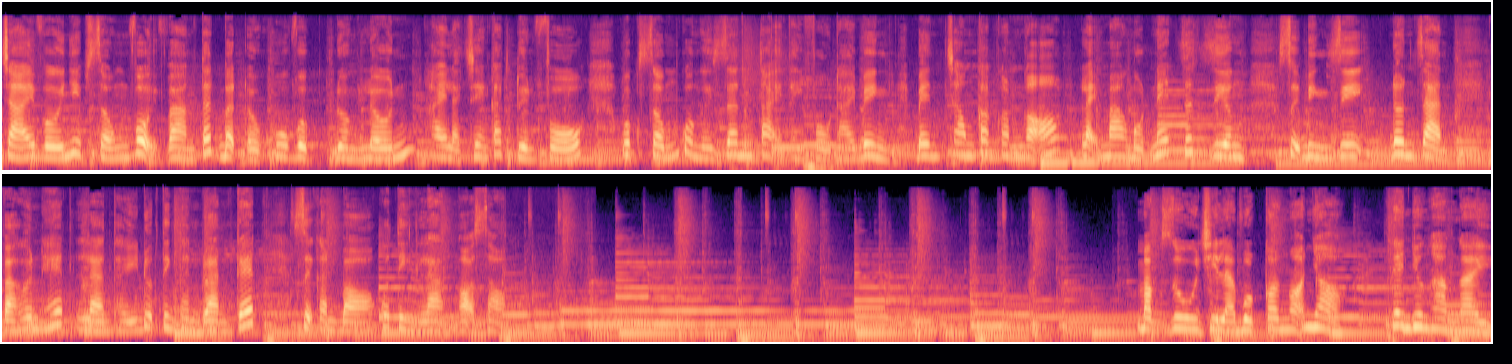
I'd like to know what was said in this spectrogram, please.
Trái với nhịp sống vội vàng tất bật ở khu vực đường lớn hay là trên các tuyến phố, cuộc sống của người dân tại thành phố Thái Bình bên trong các con ngõ lại mang một nét rất riêng, sự bình dị, đơn giản và hơn hết là thấy được tinh thần đoàn kết, sự gắn bó của tình làng ngõ xóm. Mặc dù chỉ là một con ngõ nhỏ, thế nhưng hàng ngày,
